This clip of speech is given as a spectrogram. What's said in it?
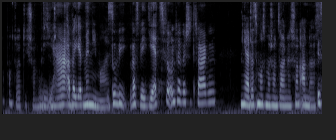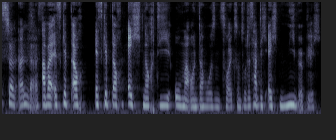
Ab und zu hatte ich schon ein bisschen Ja, Spitze. aber jetzt Minimal. so wie, was wir jetzt für Unterwäsche tragen, Ja, das muss man schon sagen, ist schon anders. ist schon anders. aber es gibt auch, es gibt auch echt noch die Oma-Unterhosen-Zeugs und so. Das hatte ich echt nie wirklich.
